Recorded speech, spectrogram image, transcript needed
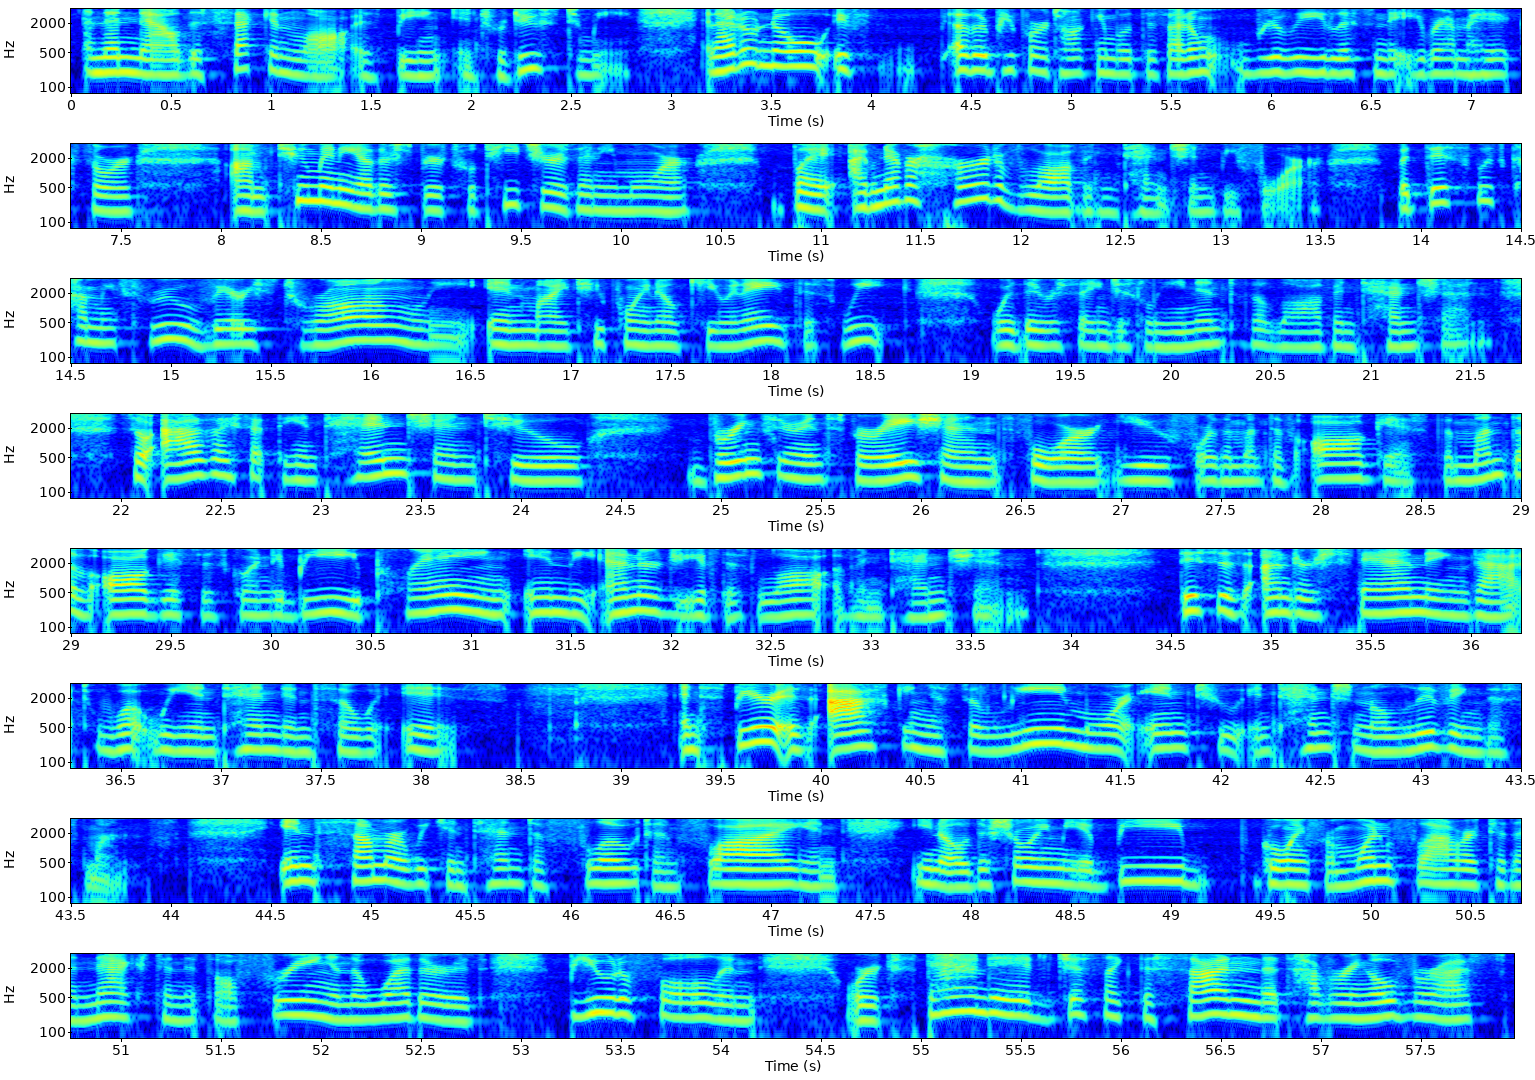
And then now the second law is being introduced to me. And I don't know if other people are talking about this. I don't really listen to Abraham Hicks or um, too many other spiritual teachers anymore, but I've never heard of law of intention before. But this was coming through very strongly in my 2.0 Q&A this week where they were saying just lean into the law of intention. So as I set the intention to bring through inspirations for you for the month of August. The month of August is going to be playing in the energy of this law of intention. This is understanding that what we intend and so it is. And Spirit is asking us to lean more into intentional living this month. In summer, we can tend to float and fly, and you know, they're showing me a bee going from one flower to the next and it's all freeing and the weather is beautiful and we're expanded just like the sun that's hovering over us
